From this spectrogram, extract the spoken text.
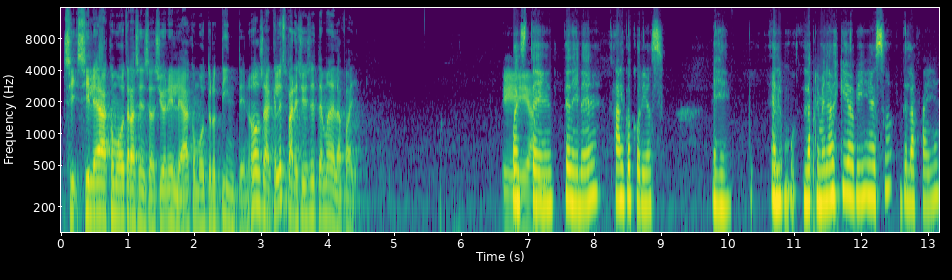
sí, sí le da como otra sensación y le da como otro tinte, ¿no? O sea, ¿qué les pareció ese tema de la falla? Eh, pues te, diré algo curioso. Eh, la primera vez que yo vi eso de la falla,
